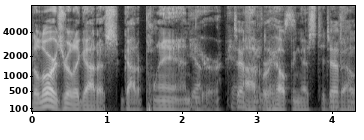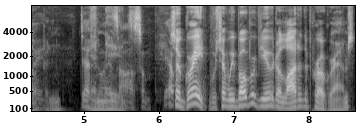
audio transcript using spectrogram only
the Lord's really got us got a plan here uh, for Definitely. helping us to develop and Definitely, it's awesome. Yep. So great. So we've overviewed a lot of the programs.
